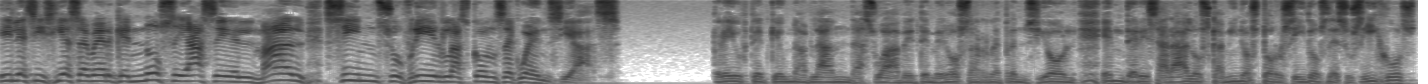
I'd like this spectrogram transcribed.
y les hiciese ver que no se hace el mal sin sufrir las consecuencias. ¿Cree usted que una blanda, suave, temerosa reprensión enderezará los caminos torcidos de sus hijos?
